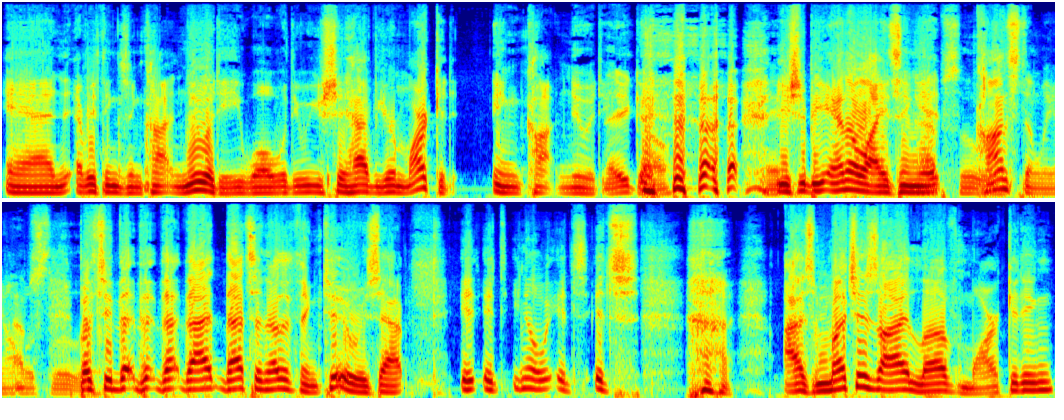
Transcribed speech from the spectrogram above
and everything's in continuity well you should have your market in continuity There you go. you should be analyzing it Absolutely. constantly almost Absolutely. but see that, that that that's another thing too is that it, it you know it's it's as much as i love marketing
